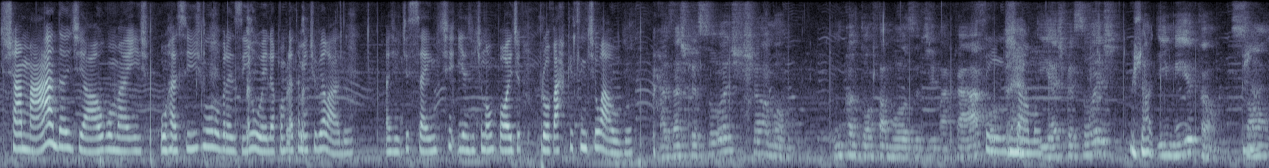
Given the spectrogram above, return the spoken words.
chamada de algo, mas o racismo no Brasil, ele é completamente velado. A gente sente e a gente não pode provar que sentiu algo. Mas as pessoas chamam um cantor famoso de macaco Sim, chamam. e as pessoas Exato. imitam som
